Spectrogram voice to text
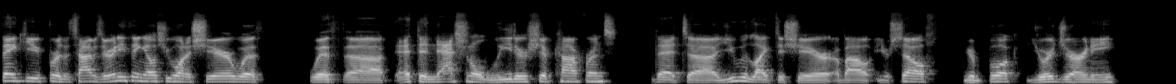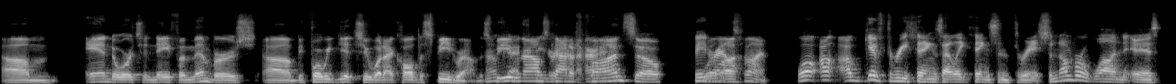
thank you for the time. Is there anything else you want to share with with uh, at the National Leadership Conference that uh, you would like to share about yourself, your book, your journey, um, and or to NAIFA members uh, before we get to what I call the speed round. The speed Okay, round's kind of round. fun. All right. So Speed Well, round's uh, fun. Well, I'll, I'll give three things. I like things in three. So, number one is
